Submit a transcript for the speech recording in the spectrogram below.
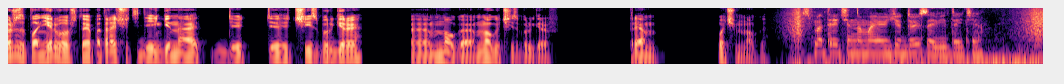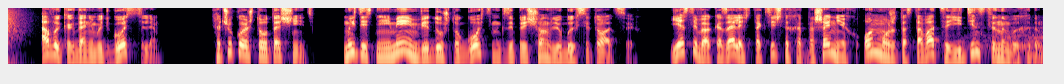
уже запланировал, что я потрачу эти деньги на чизбургеры. Э, много, много чизбургеров. Прям очень много. Смотрите на мою еду и завидуйте. А вы когда-нибудь гостили? Хочу кое-что уточнить. Мы здесь не имеем в виду, что гостинг запрещен в любых ситуациях. Если вы оказались в токсичных отношениях, он может оставаться единственным выходом.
